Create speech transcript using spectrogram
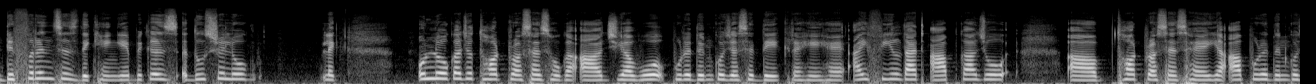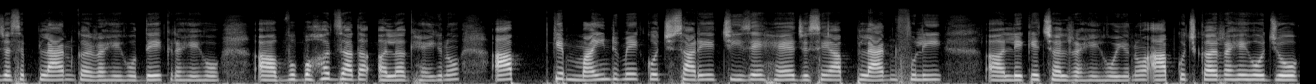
डिफरेंसेस दिखेंगे। बिकॉज़ दूसरे लोग लाइक like, उन लोगों का जो थॉट प्रोसेस होगा आज या वो पूरे दिन को जैसे देख रहे हैं आई फील दैट आपका जो थॉट प्रोसेस है या आप पूरे दिन को जैसे प्लान कर रहे हो देख रहे हो uh, वो बहुत ज़्यादा अलग है यू you नो know, आप के माइंड में कुछ सारे चीज़ें हैं जिसे आप प्लानफुली लेके चल रहे हो यू you नो know, आप कुछ कर रहे हो जो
